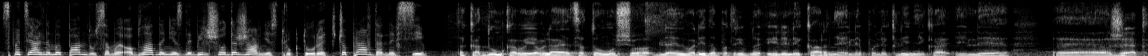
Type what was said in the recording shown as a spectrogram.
Спеціальними пандусами обладнані здебільшого державні структури. Щоправда, не всі. Така думка виявляється тому, що для інваліда потрібно і лікарня, і поліклініка, і е, ЖЕК.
